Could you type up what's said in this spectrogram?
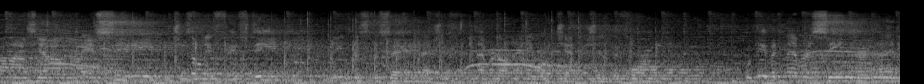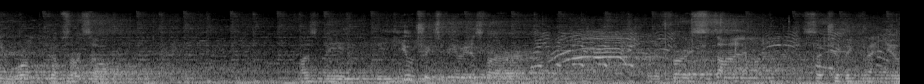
Athanasia Mesiri. She's only 15. Needless to say that she's never done any World Championships before. We've even never seen her at any World Cups or so. Must be a huge experience for her. For the first time, such a big venue.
